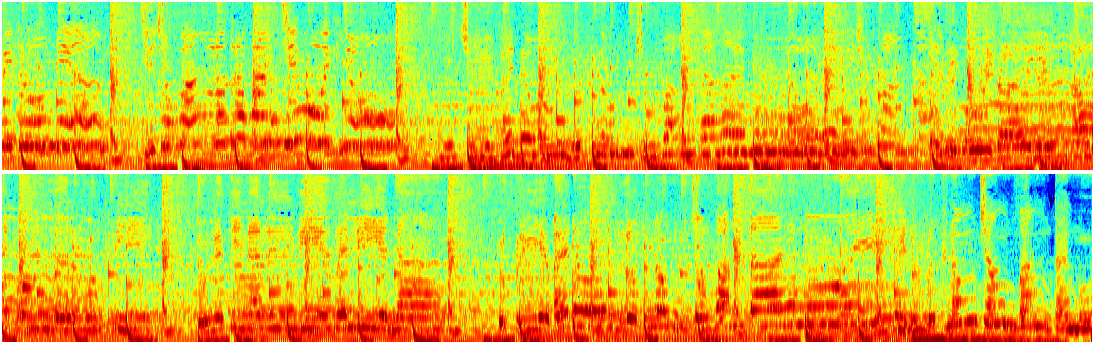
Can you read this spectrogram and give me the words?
ពីទ្រូងនាងជាចង្វាក់លុតត្របាញ់ជាមួយខ្ញុំនេះជាបេះដូងលុតក្នុងចង្វាក់តែមួយសំលេងមួយដែលយើងអាចបងលើរួមគ្នាទូនាទីណាឬនាវេលាណាគ្រប់ព្រាបេះដូងលុតក្នុងចង្វាក់តែមួយ បេះដូងលុតក្នុងចង្វាក់តែមួយ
